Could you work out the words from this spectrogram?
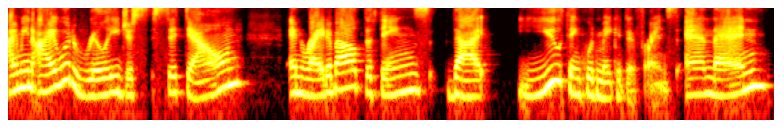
I mean, I would really just sit down and write about the things that you think would make a difference and then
